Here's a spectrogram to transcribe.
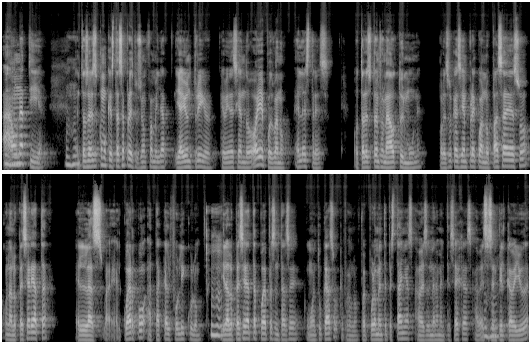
A uh -huh. una tía. Uh -huh. Entonces es como que está esa predisposición familiar y hay un trigger que viene siendo, oye, pues bueno, el estrés o tal vez otra enfermedad autoinmune. Por eso que siempre cuando pasa eso con la alopecia areata, el, las, el cuerpo ataca el folículo uh -huh. y la alopecia areata puede presentarse como en tu caso, que por ejemplo fue puramente pestañas, a veces meramente cejas, a veces uh -huh. en piel cabelluda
